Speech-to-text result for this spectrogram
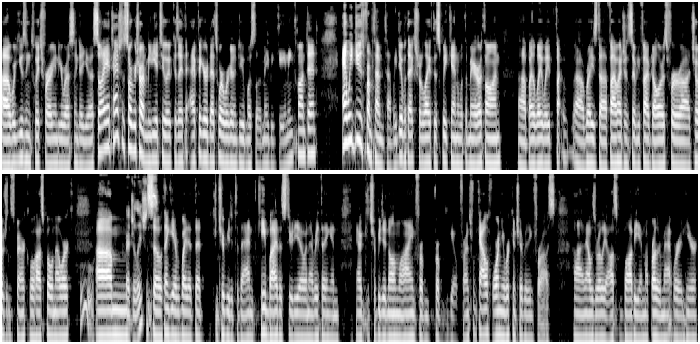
Uh, we're using Twitch for our indie wrestling.us. So I attached the Sorgatron Media to it because I, th- I figured that's where we're going to do most of the maybe gaming content. And we do from time to time. We did with Extra Life this weekend with the marathon. Uh, by the way, we uh, raised uh, $575 for uh, Children's Miracle Hospital Network. Ooh, Um, congratulations. so thank you everybody that, that contributed to that and came by the studio and everything and, and contributed online from from you know friends from California were contributing for us. Uh, and that was really awesome. Bobby and my brother Matt were in here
